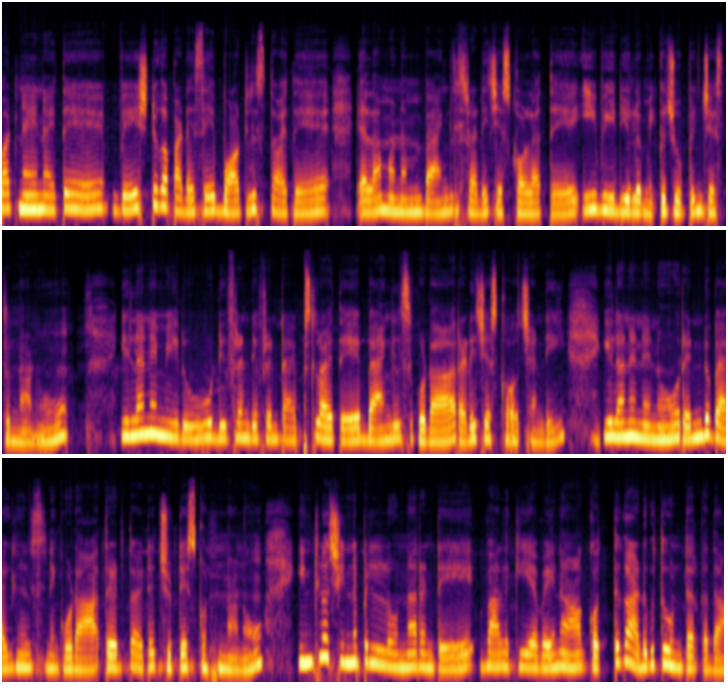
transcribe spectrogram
బట్ నేనైతే వేస్ట్గా పడేసే బాటిల్స్తో అయితే ఎలా మనం బ్యాంగిల్స్ రెడీ చేసుకోవాలైతే ఈ వీడియోలో మీకు చూపించేస్తున్నాను. ఇలానే మీరు డిఫరెంట్ డిఫరెంట్ టైప్స్లో అయితే బ్యాంగిల్స్ కూడా రెడీ చేసుకోవచ్చండి. ఇలానే నేను రెండు బ్యాంగిల్స్ని కూడా థ్రెడ్తో అయితే చుట్టేసుకుంటున్నాను. ఇంట్లో చిన్నపిల్లలు ఉన్నారంటే వాళ్ళకి ఏవైనా కొత్తగా అడుగుతూ ఉంటారు కదా.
